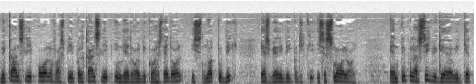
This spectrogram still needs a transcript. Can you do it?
We can't sleep, all of us people can't sleep in that hall because that hall is not too big. It's very big, but it's a small hall. And people are sick, we get, we get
